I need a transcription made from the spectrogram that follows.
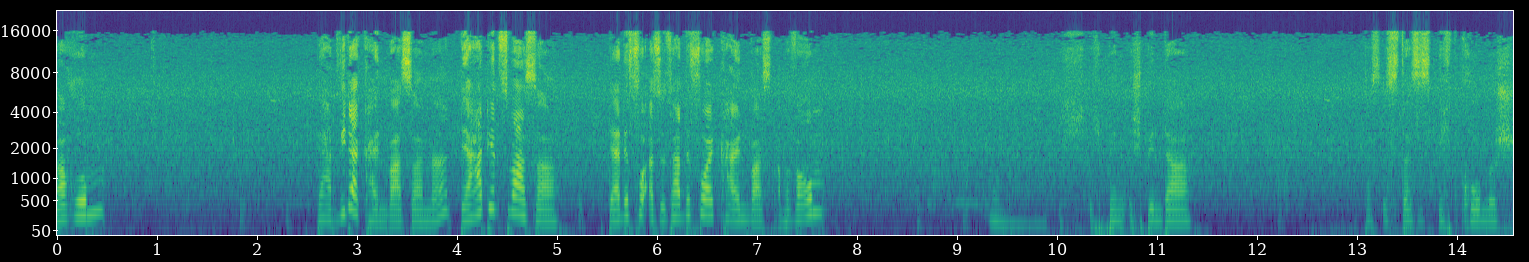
Warum? Der hat wieder kein Wasser, ne? Der hat jetzt Wasser. Der hatte vor, also es hatte vorher kein Wasser. Aber warum? Hm, ich, ich bin, ich bin da. Das ist, das ist echt komisch.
